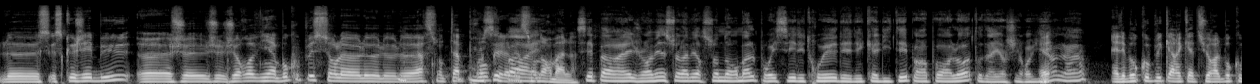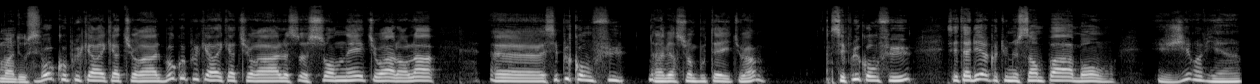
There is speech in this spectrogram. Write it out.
le, ce que j'ai bu. euh, je, je, je reviens beaucoup plus sur le, le, le- la version Tap Pro Moi, que la version normale. C'est pareil, je reviens sur la version normale pour essayer de trouver des, des qualités par rapport à l'autre. D'ailleurs, j'y reviens là. Elle est beaucoup plus caricaturale, beaucoup moins douce. Beaucoup plus caricatural, beaucoup plus caricatural. Ce- Son nez, tu vois, alors là, euh, c'est plus confus dans la version bouteille, tu vois. C'est plus confus. C'est-à-dire que tu ne sens pas, bon, j'y reviens,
